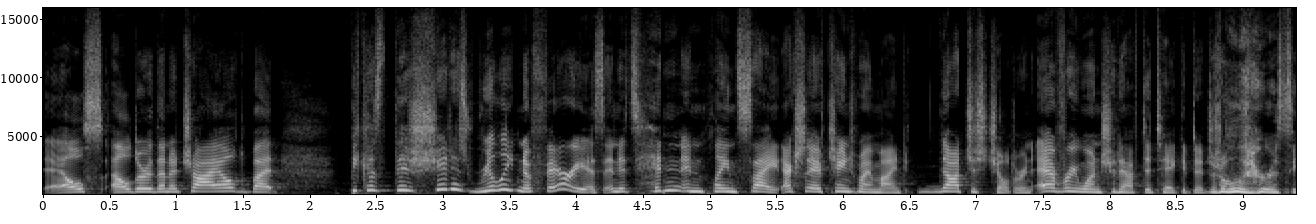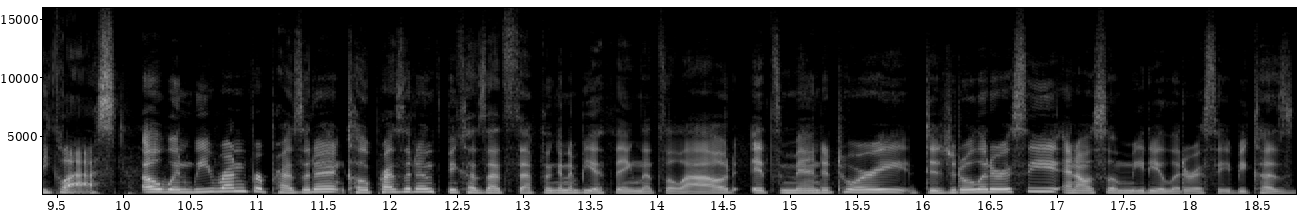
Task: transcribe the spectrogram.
else elder than a child, but because this shit is really nefarious and it's hidden in plain sight. Actually, I've changed my mind. Not just children. Everyone should have to take a digital literacy class. Oh, when we run for president, co presidents, because that's definitely going to be a thing that's allowed, it's mandatory digital literacy and also media literacy because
